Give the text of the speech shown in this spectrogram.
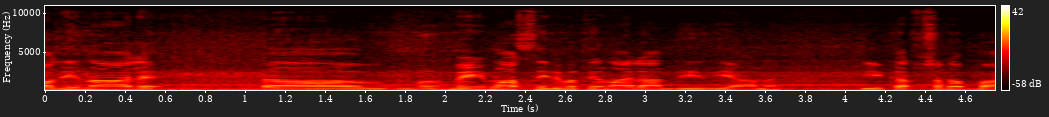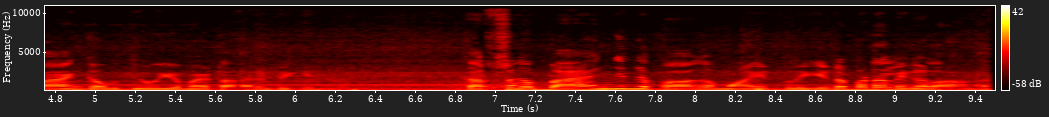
പതിനാല് മെയ് മാസം ഇരുപത്തിനാലാം തീയതിയാണ് ഈ കർഷക ബാങ്ക് ഔദ്യോഗികമായിട്ട് ആരംഭിക്കുന്നത്. കർഷക ബാങ്കിന്റെ ഭാഗമായിട്ടുള്ള ഇടപെടലുകളാണ്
